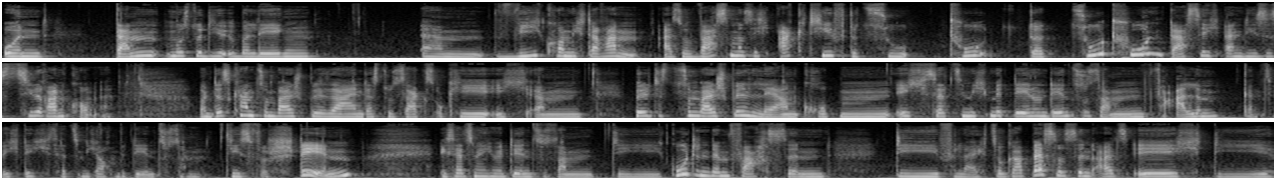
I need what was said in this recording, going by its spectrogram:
Und dann musst du dir überlegen, ähm, wie komme ich daran? Also was muss ich aktiv dazu, tu, dazu tun, dass ich an dieses Ziel rankomme? Und das kann zum Beispiel sein, dass du sagst, okay, ich ähm, bilde zum Beispiel Lerngruppen, ich setze mich mit denen und denen zusammen. Vor allem, ganz wichtig, ich setze mich auch mit denen zusammen, die es verstehen. Ich setze mich mit denen zusammen, die gut in dem Fach sind, die vielleicht sogar besser sind als ich, die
